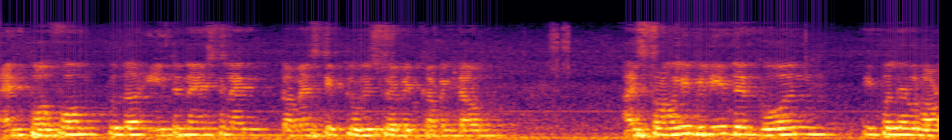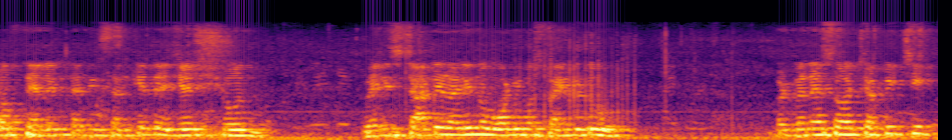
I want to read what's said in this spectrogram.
and perform to the international and domestic tourists who have been coming down. I strongly believe that Goan people have a lot of talent. I think Sanket has just shown. When he started, I didn't know what he was trying to do. But when I saw Chubby Chick,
